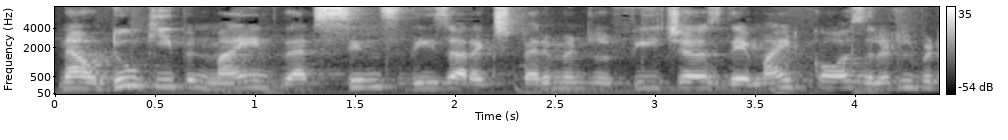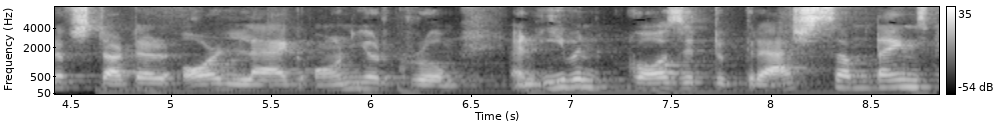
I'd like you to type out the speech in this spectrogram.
Now, do keep in mind that since these are experimental features, they might cause a little bit of stutter or lag on your Chrome and even cause it to crash sometimes.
